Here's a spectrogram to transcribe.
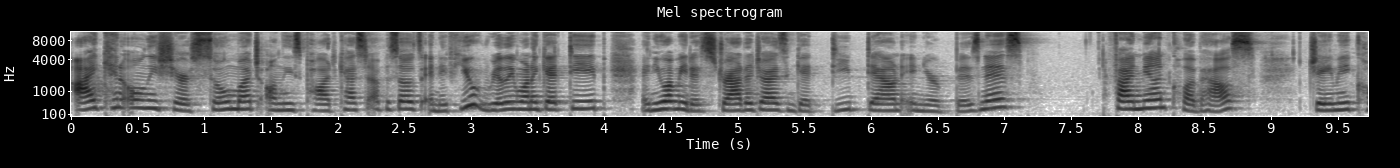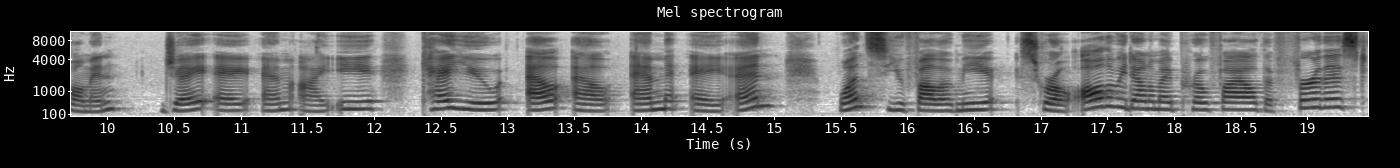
I can only share so much on these podcast episodes. And if you really want to get deep and you want me to strategize and get deep down in your business, find me on Clubhouse, Jamie Kullman, J A M I E K U L L M A N. Once you follow me, scroll all the way down on my profile, the furthest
